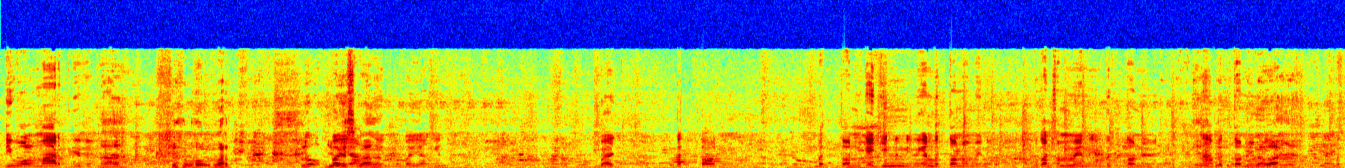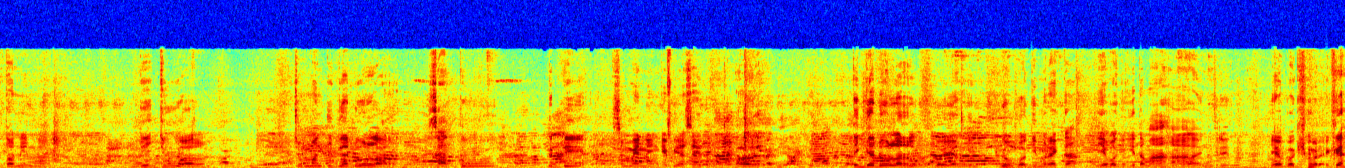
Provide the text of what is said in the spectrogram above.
di Walmart gitu Hah? Walmart lu bayangin banget. bayangin ba- beton beton kayak gini nih ini kan beton namanya ini bukan semen nih beton ini nah Iya, di- beton ini bawahnya. beton ini dia jual cuman 3 dolar satu gede semen yang kayak biasa itu Pak. oh ya 3 dolar loh bayangin. Duh, bagi mereka ya bagi kita mahal anjrit. Ya bagi mereka.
